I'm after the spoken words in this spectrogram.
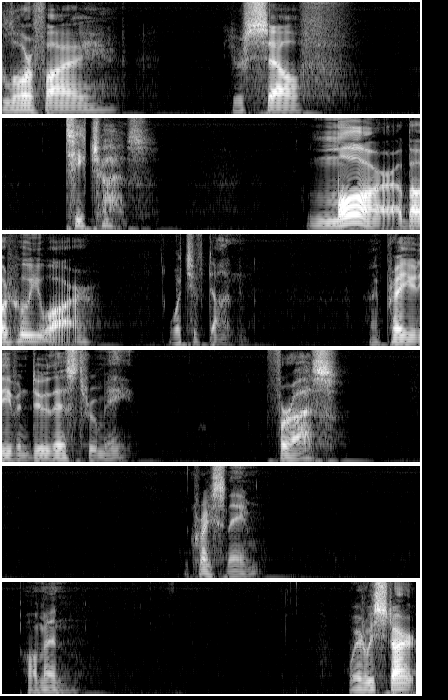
glorify yourself. Teach us more about who you are, what you've done. I pray you'd even do this through me for us. In Christ's name, amen. Where do we start?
